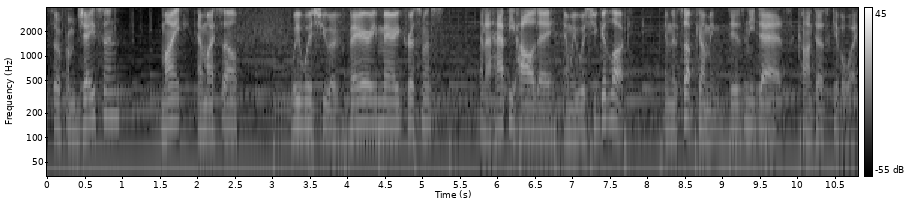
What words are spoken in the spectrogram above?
So, from Jason, Mike, and myself, we wish you a very Merry Christmas and a happy holiday, and we wish you good luck in this upcoming Disney Dads contest giveaway.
